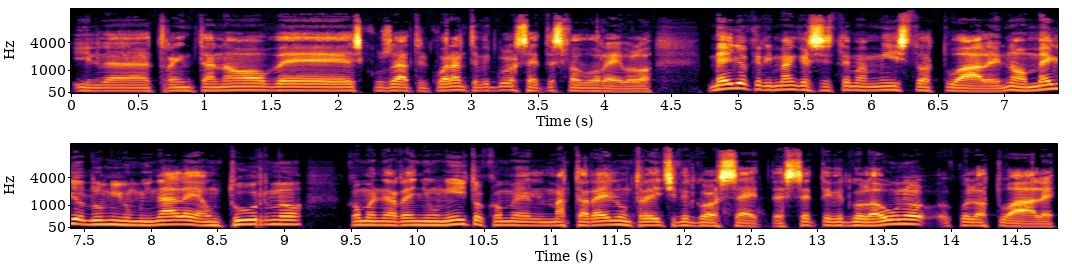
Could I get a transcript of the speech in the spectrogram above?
il 39, scusate, il 40,7% sfavorevole meglio che rimanga il sistema misto attuale, no, meglio l'uninominale a un turno come nel Regno Unito, come il Mattarello un 13,7, 7,1 quello attuale,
